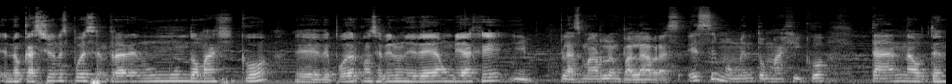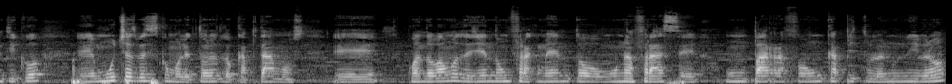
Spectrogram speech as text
en ocasiones puedes entrar en un mundo mágico de poder concebir una idea, un viaje y plasmarlo en palabras. Ese momento mágico tan auténtico, eh, muchas veces como lectores lo captamos. Eh, cuando vamos leyendo un fragmento, una frase, un párrafo, un capítulo en un libro,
